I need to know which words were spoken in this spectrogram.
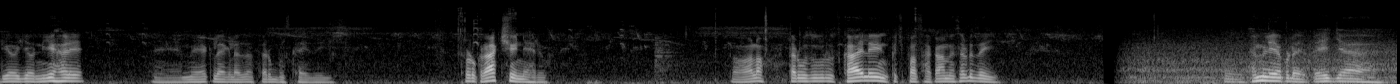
દેવ જો નિહાળે અમે એકલા એકલા જો તરબૂચ ખાઈ દઈએ થોડુંક રાખ્યું ને હારું તો હાલો, તરબૂચ ઉરબૂચ ખાઈ લઈને પછી પાછા કામે ચડી જઈએ. ફેમિલી આપણે ગયા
